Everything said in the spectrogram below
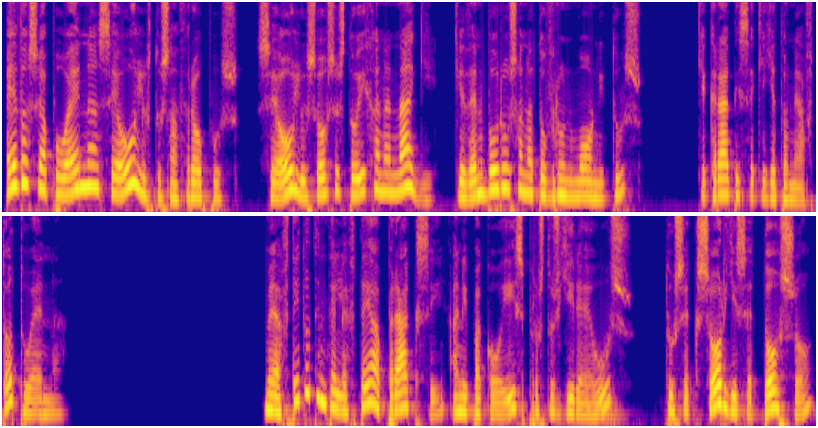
Έδωσε από ένα σε όλους τους ανθρώπους, σε όλους όσους το είχαν ανάγκη και δεν μπορούσαν να το βρουν μόνοι τους και κράτησε και για τον εαυτό του ένα. Με αυτή του την τελευταία πράξη ανυπακοής προς τους γυρεούς, τους εξόργησε τόσο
